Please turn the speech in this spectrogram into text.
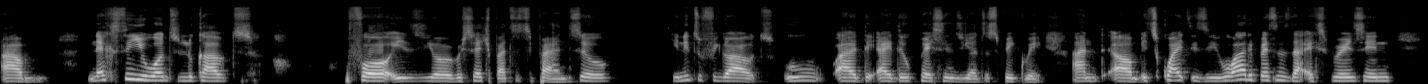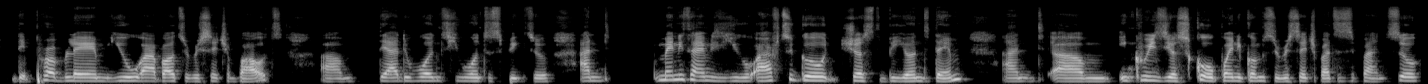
Um, next thing you want to look out for is your research participant. So, you need to figure out who are the ideal persons you have to speak with. And um, it's quite easy. Who are the persons that are experiencing the problem you are about to research about? Um, they are the ones you want to speak to. And many times you have to go just beyond them and um, increase your scope when it comes to research participants. So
